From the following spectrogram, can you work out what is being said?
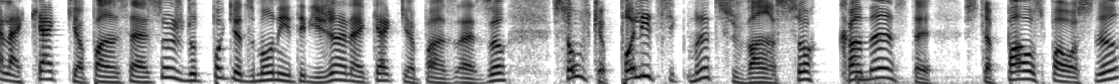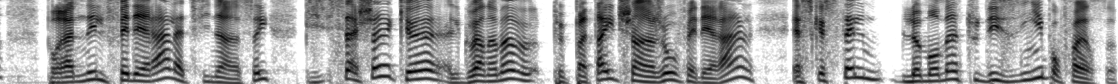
à la CAQ qui a pensé à ça. Je doute pas qu'il y a du monde intelligent à la CAQ qui a pensé à ça. Sauf que politiquement, tu vends ça comment, ce passe-passe-là, pour amener le fédéral à te financer? Puis sachant que le gouvernement peut peut-être changer au fédéral, est-ce que c'était le moment tout désigné pour faire ça?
